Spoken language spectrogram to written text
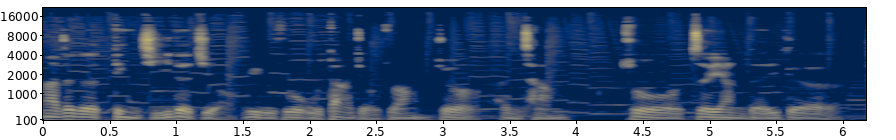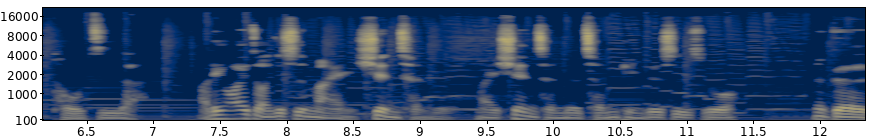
那这个顶级的酒，例如说五大酒庄，就很常做这样的一个投资啊。啊，另外一种就是买现成的，买现成的成品，就是说那个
